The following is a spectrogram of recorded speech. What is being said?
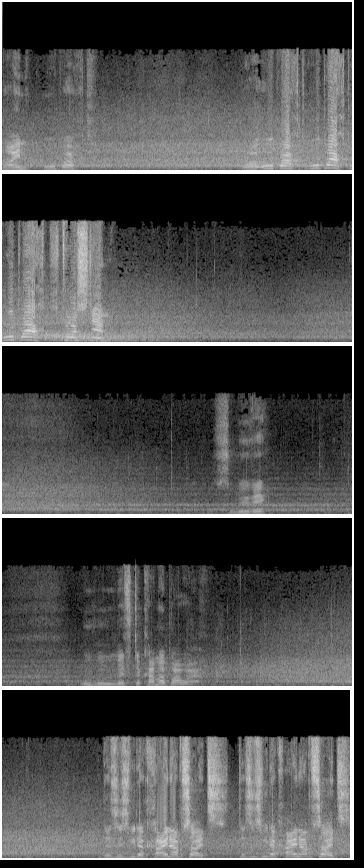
Nein, Obacht. Oh, Obacht, Obacht, Obacht, Thorsten! So, Möwe. Unten läuft der Kammerbauer. Das ist wieder kein Abseits. Das ist wieder kein Abseits.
